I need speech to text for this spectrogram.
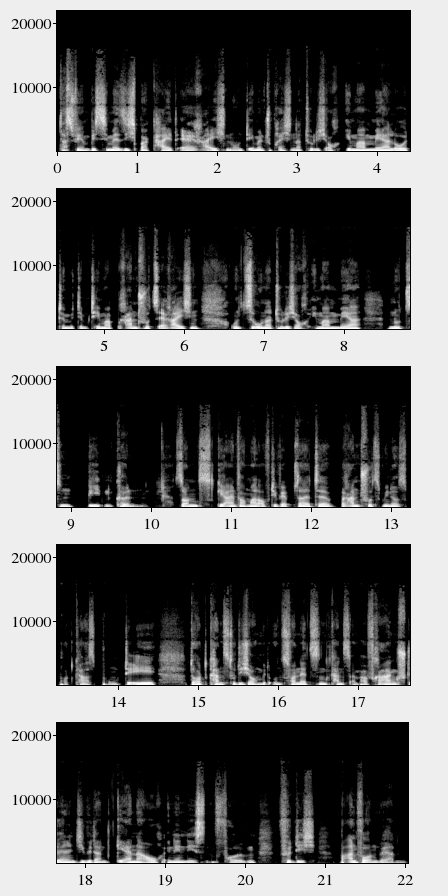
dass wir ein bisschen mehr Sichtbarkeit erreichen und dementsprechend natürlich auch immer mehr Leute mit dem Thema Brandschutz erreichen und so natürlich auch immer mehr Nutzen bieten können. Sonst geh einfach mal auf die Webseite brandschutz-podcast.de. Dort kannst du dich auch mit uns vernetzen, kannst ein paar Fragen stellen, die wir dann gerne auch in den nächsten Folgen für dich beantworten werden.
